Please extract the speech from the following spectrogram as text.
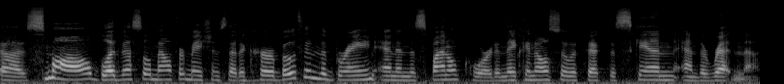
uh, small blood vessel malformations that occur both in the brain and in the spinal cord, and they okay. can also affect the skin and the retina.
